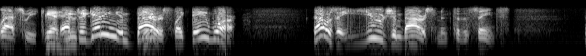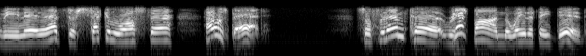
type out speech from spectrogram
last week Yeah, after huge. getting embarrassed like they were. That was a huge embarrassment to the Saints. I mean, that's their second loss there. That was bad. So for them to respond the way that they did,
